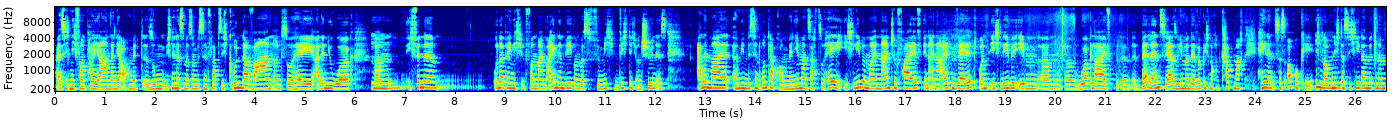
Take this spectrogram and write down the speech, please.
als ich nicht vor ein paar Jahren dann ja auch mit so, ich nenne das immer so ein bisschen flapsig, Gründer waren und so, hey, alle New Work. Ähm, ich finde, unabhängig von meinem eigenen Weg und was für mich wichtig und schön ist, alle mal irgendwie ein bisschen runterkommen. Wenn jemand sagt so, hey, ich liebe meinen 9 to 5 in einer alten Welt und ich lebe eben ähm, äh, Work-Life-Balance, ja, also jemand, der wirklich noch einen Cut macht, hey, dann ist das auch okay. Ich glaube nicht, dass sich jeder mit einem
